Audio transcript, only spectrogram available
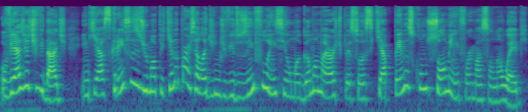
O viés de atividade, em que as crenças de uma pequena parcela de indivíduos influenciam uma gama maior de pessoas que apenas consomem informação na web.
